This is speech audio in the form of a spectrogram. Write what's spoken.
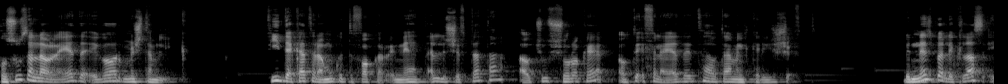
خصوصا لو العيادة إيجار مش تمليك. في دكاترة ممكن تفكر إنها تقلل shiftاتها أو تشوف شركاء أو تقفل عيادتها وتعمل career shift بالنسبة ل class A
